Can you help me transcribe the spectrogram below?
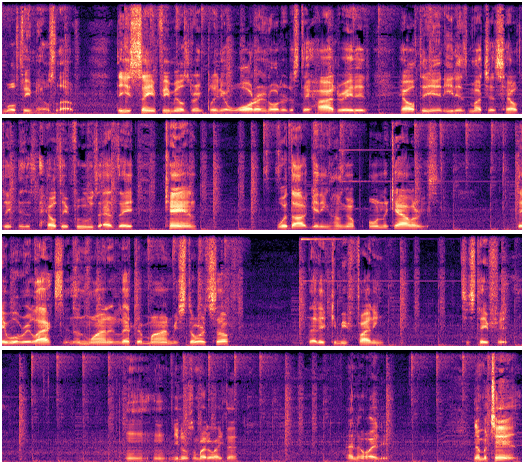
most females love. These same females drink plenty of water in order to stay hydrated, healthy, and eat as much as healthy as healthy foods as they can without getting hung up on the calories. They will relax and unwind and let their mind restore itself that it can be fighting to stay fit. Mm-hmm. You know somebody like that? I know I do. Number 10,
